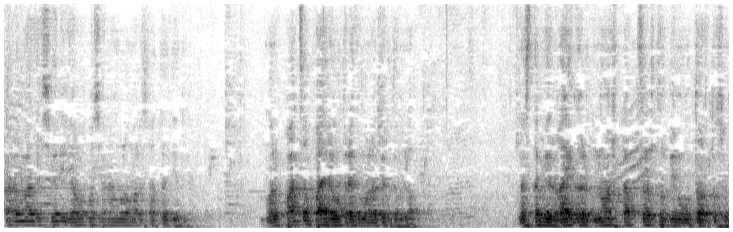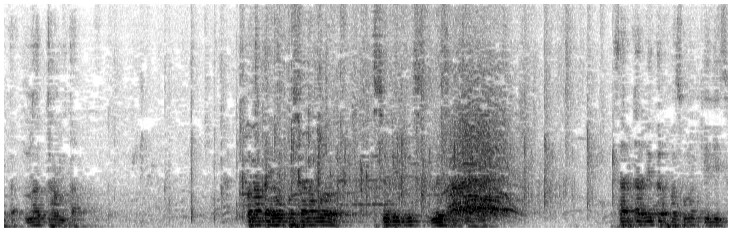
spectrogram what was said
कारण माझं शरीर या उपोषणामुळे मला साथच देत मला पाच पायऱ्या उतरायचं मला तरी दम लागतो. नसतं मी रायगड नॉन स्टॉप चढतो की उतरतो सुद्धा. न थांबता. पण आता या उपोषणामुळं शरीर सरकारने तर फसवणूक केलीच.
